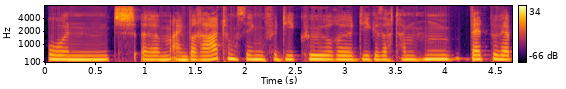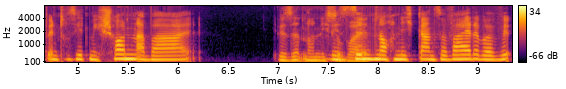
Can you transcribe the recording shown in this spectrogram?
und ähm, ein Beratungssingen für die Chöre, die gesagt haben, hm, Wettbewerb interessiert mich schon, aber wir sind noch nicht wir so weit. Wir sind noch nicht ganz so weit, aber wir,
